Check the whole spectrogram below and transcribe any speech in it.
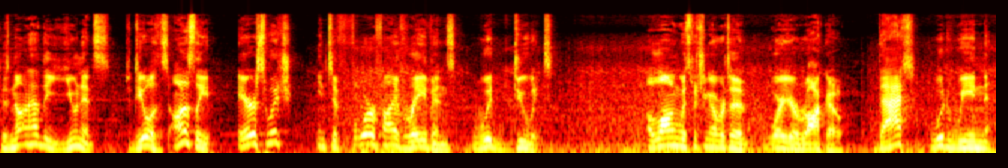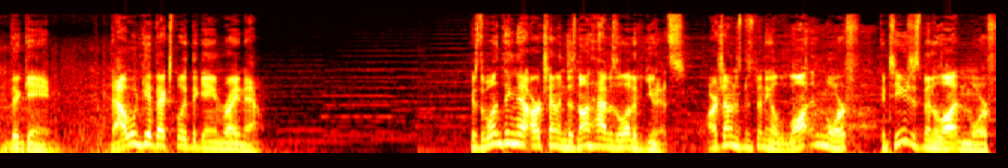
does not have the units to deal with this. Honestly, Air Switch into four or five Ravens would do it. Along with switching over to Warrior Rocko. That would win the game. That would give Exploit the game right now. Because the one thing that Arch Shaman does not have is a lot of units. Arch Shaman has been spending a lot in Morph, continues to spend a lot in Morph,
